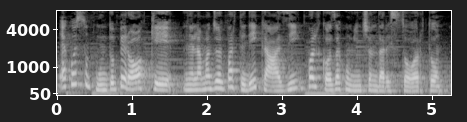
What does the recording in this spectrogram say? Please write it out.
È a questo punto però che nella maggior parte dei casi qualcosa comincia ad andare storto.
